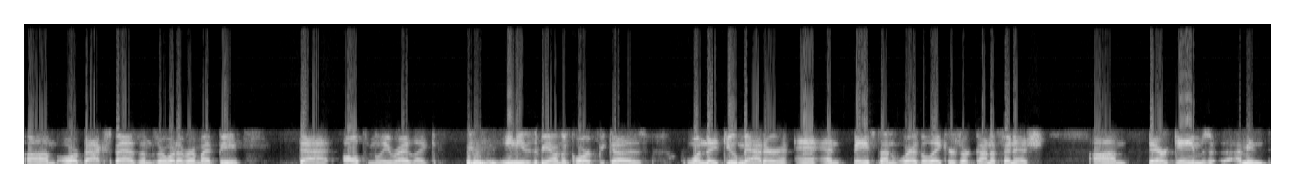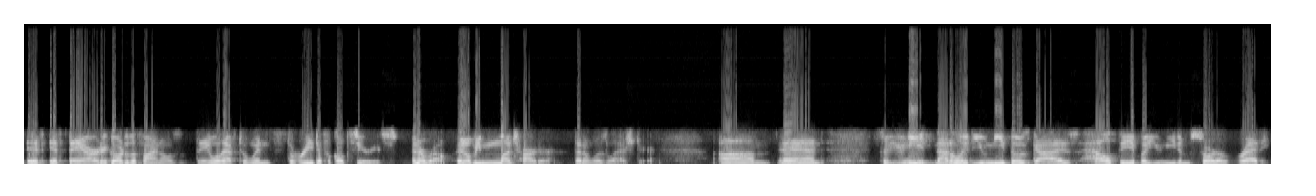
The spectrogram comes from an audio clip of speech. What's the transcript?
um, or back spasms or whatever it might be, that ultimately, right, like he needs to be on the court because when they do matter, and, and based on where the Lakers are going to finish, um, their games. I mean, if if they are to go to the finals, they will have to win three difficult series in a row. It'll be much harder than it was last year. Um, and so you need not only do you need those guys healthy, but you need them sort of ready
